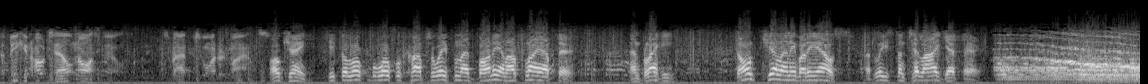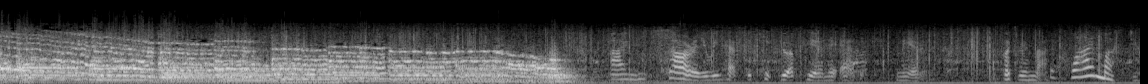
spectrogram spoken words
The Beacon Hotel, Northville. It's about 200 miles. Okay. Keep the local local cops away from that body, and I'll fly up there. And Blackie, don't kill anybody else, at least until I get there. Sorry we have to keep you up here in the attic, Mary. But we must. Why must you?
